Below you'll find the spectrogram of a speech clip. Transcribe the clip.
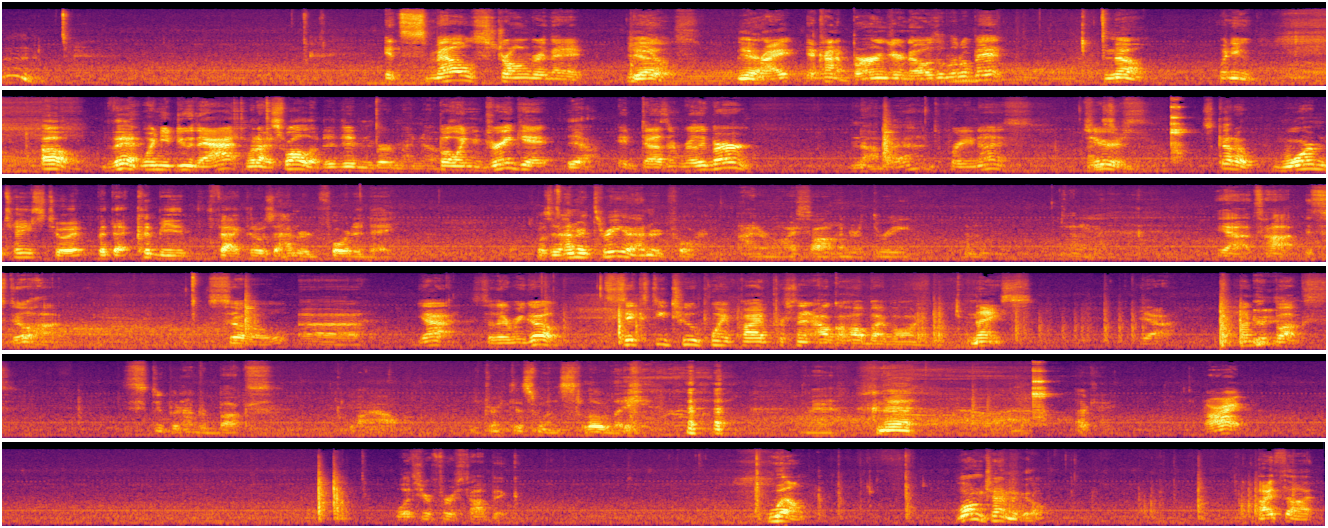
Hmm. It smells stronger than it Yeah. feels. Yeah. Right? It kind of burns your nose a little bit No. when you Oh, then. when you do that. When I swallowed it, it didn't burn my nose. But when you drink it, yeah, it doesn't really burn. not bad. It's pretty nice. Nice. Cheers. It's got a warm taste to it, but that could be the fact that it was 104 today. Was it 103 or 104? I don't know. I saw 103. Oh. I don't know. Yeah, it's hot. It's still hot. So, uh, yeah. So there we go. 62.5% alcohol by volume. Nice. Yeah. 100 bucks. Stupid 100 bucks. Wow. You drink this one slowly. Yeah. nah. Okay. All right. What's your first topic? Well, long time ago, I thought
